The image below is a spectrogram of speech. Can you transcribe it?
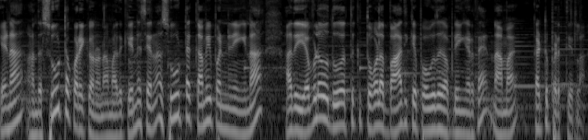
ஏன்னா அந்த சூட்டை குறைக்கணும். நம்ம அதுக்கு என்ன செய்யணும்னா சூட்டை கம்மி பண்ணினீங்கன்னா அது எவ்வளோ தூரத்துக்கு தோலை பாதிக்க போகுது அப்படிங்கிறத நாம் கட்டுப்படுத்திடலாம்.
